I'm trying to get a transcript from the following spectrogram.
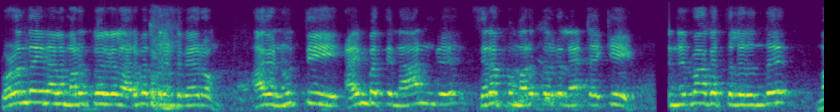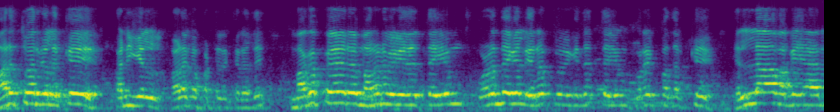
குழந்தை நல மருத்துவர்கள் அறுபத்தி ரெண்டு பேரும் ஆக நூத்தி ஐம்பத்தி நான்கு சிறப்பு மருத்துவர்கள் நேற்றைக்கு நிர்வாகத்திலிருந்து மருத்துவர்களுக்கு பணிகள் வழங்கப்பட்டிருக்கிறது. மகப்பேறு மரண விகிதத்தையும் குழந்தைகள் இறப்பு விகிதத்தையும் குறைப்பதற்கு எல்லா வகையான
